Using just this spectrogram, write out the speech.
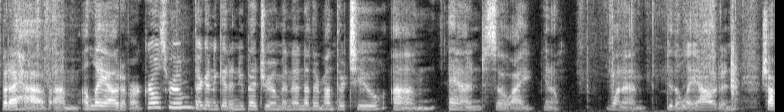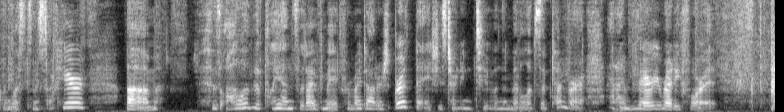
But I have um, a layout of our girls' room. They're going to get a new bedroom in another month or two. Um, and so I, you know, want to do the layout and shopping lists and stuff here. Um, this is all of the plans that I've made for my daughter's birthday. She's turning two in the middle of September, and I'm very ready for it.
